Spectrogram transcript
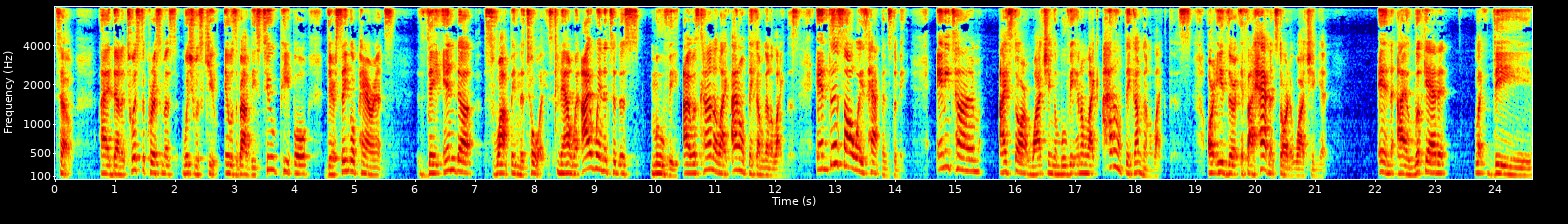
So I had done a twist of Christmas, which was cute. It was about these two people, they're single parents. They end up swapping the toys. Now, when I went into this movie, I was kind of like, I don't think I'm going to like this. And this always happens to me. Anytime I start watching a movie and I'm like, I don't think I'm going to like this. Or either if I haven't started watching it and I look at it, like the,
